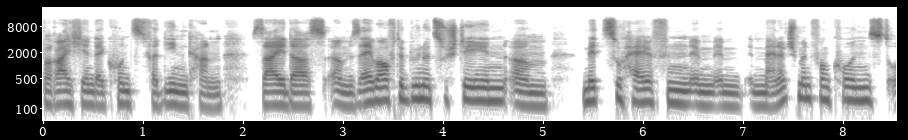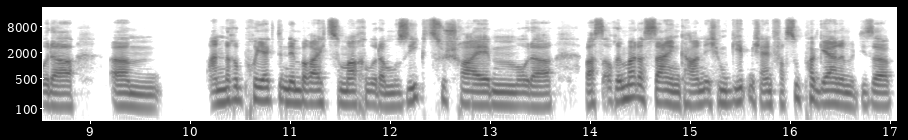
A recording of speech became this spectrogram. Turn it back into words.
Bereiche in der Kunst verdienen kann. Sei das ähm, selber auf der Bühne zu stehen, ähm, mitzuhelfen im, im, im, Management von Kunst oder ähm, andere Projekte in dem Bereich zu machen oder Musik zu schreiben oder was auch immer das sein kann. Ich umgebe mich einfach super gerne mit dieser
